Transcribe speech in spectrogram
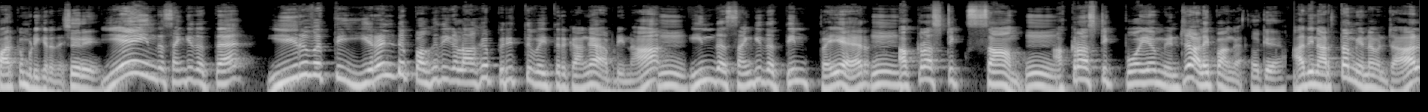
பார்க்க முடிகிறது. சரி. ஏன் இந்த சங்கீதத்தை இருபத்தி இரண்டு பகுதிகளாக பிரித்து வைத்திருக்காங்க அப்படின்னா இந்த சங்கீதத்தின் பெயர் அக்ராஸ்டிக் சாம் அக்ராஸ்டிக் போயம் என்று அழைப்பாங்க. ஓகே. அதன் அர்த்தம் என்னவென்றால்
